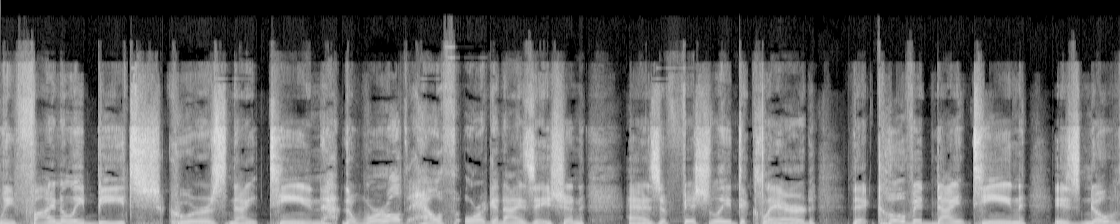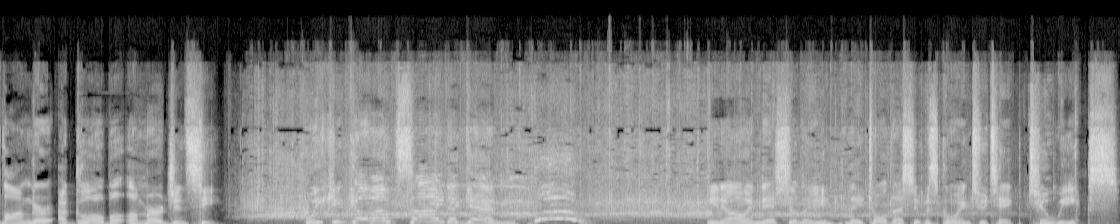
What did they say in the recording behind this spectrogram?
We finally beat Coors 19. The World Health Organization has officially declared that COVID 19 is no longer a global emergency. We can go outside again. Woo! You know, initially they told us it was going to take two weeks.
